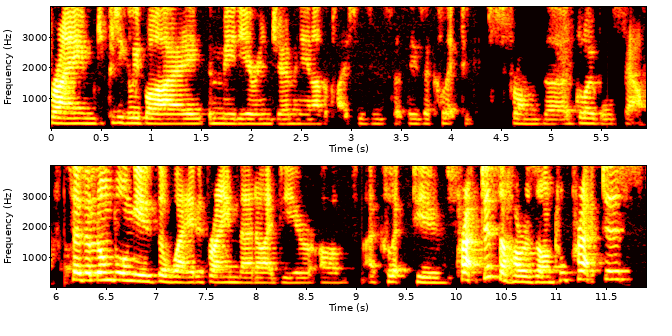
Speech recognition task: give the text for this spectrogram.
framed, particularly by the media in Germany and other places, is that these are collectives from the global south. So the Lumbung is a way to frame that idea of a collective practice, a horizontal practice.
